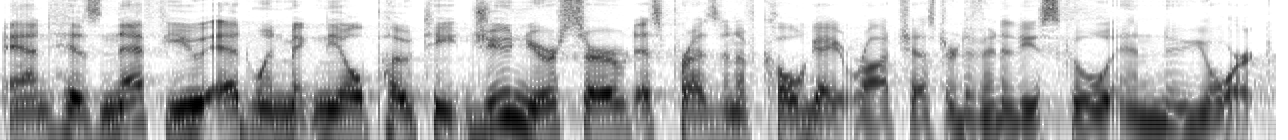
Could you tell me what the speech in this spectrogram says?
and his nephew, Edwin McNeil Poteat Jr., served as president of Colgate Rochester Divinity School in New York.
